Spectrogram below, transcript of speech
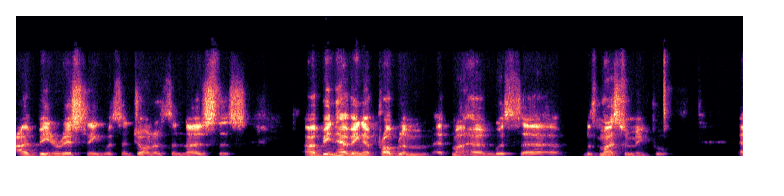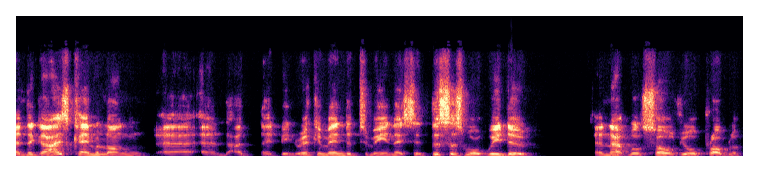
I've been wrestling with, and Jonathan knows this. I've been having a problem at my home with, uh, with my swimming pool. And the guys came along uh, and I, they'd been recommended to me and they said, this is what we do and that will solve your problem.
